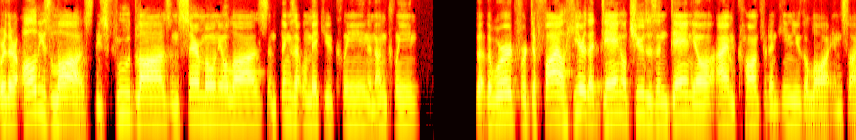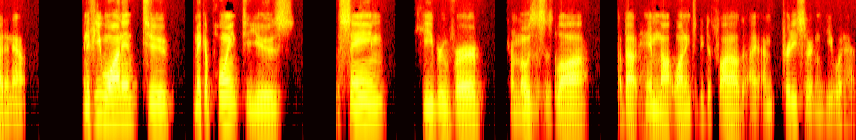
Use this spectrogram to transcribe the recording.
where there are all these laws, these food laws and ceremonial laws and things that will make you clean and unclean. The, the word for defile here that Daniel chooses, and Daniel, I am confident he knew the law inside and out. And if he wanted to make a point to use the same Hebrew verb from Moses' law about him not wanting to be defiled, I, I'm pretty certain he would have.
